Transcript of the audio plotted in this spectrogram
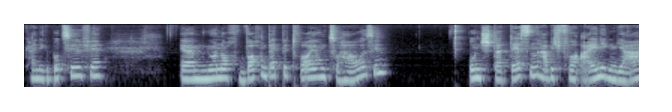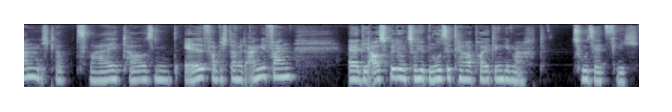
keine Geburtshilfe, ähm, nur noch Wochenbettbetreuung zu Hause. Und stattdessen habe ich vor einigen Jahren, ich glaube 2011 habe ich damit angefangen, äh, die Ausbildung zur Hypnosetherapeutin gemacht, zusätzlich.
